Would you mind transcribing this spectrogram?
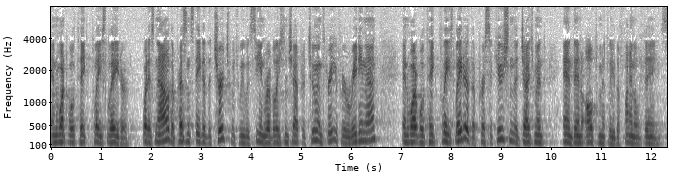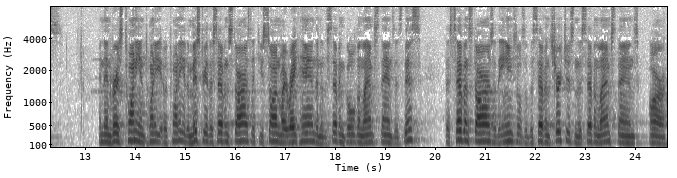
and what will take place later. What is now, the present state of the church, which we would see in Revelation chapter 2 and 3 if we were reading that, and what will take place later, the persecution, the judgment, and then ultimately the final days. And then verse 20 and 20, uh, 20, the mystery of the seven stars that you saw in my right hand and of the seven golden lampstands is this. The seven stars are the angels of the seven churches, and the seven lampstands are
